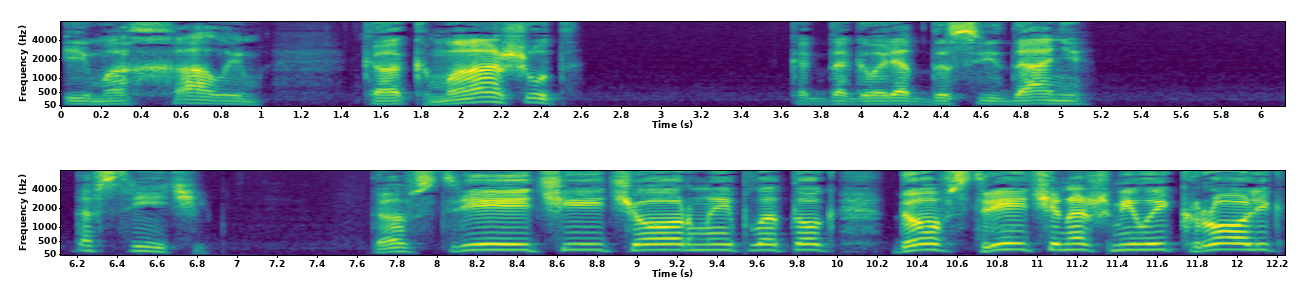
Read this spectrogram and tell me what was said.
и махал им, как машут, когда говорят «до свидания». До встречи. До встречи, черный платок, до встречи, наш милый кролик.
